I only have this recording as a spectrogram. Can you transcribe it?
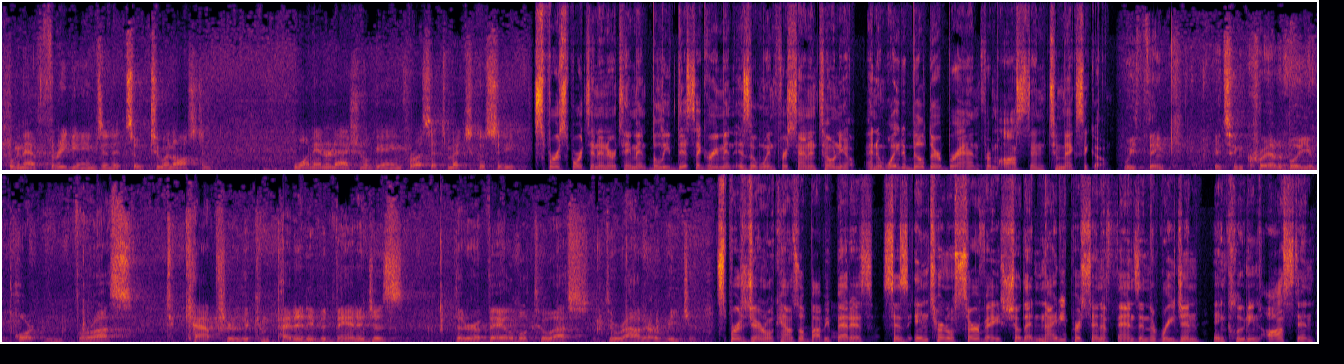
We're going to have three games in it, so two in Austin, one international game. For us, that's Mexico City. Spurs Sports and Entertainment believe this agreement is a win for San Antonio and a way to build their brand from Austin to Mexico. We think it's incredibly important for us to capture the competitive advantages that are available to us throughout our region. Spurs General Counsel Bobby Perez says internal surveys show that 90% of fans in the region, including Austin,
